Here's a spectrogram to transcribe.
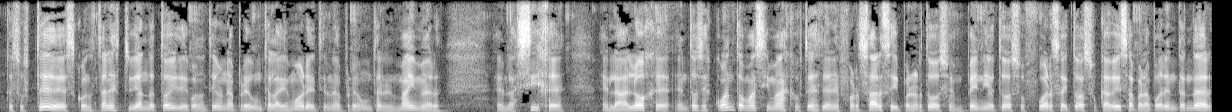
entonces ustedes cuando están estudiando Toire, cuando tienen una pregunta en la Gemore, tienen una pregunta en el Maimer, en la Sige, en la aloje, entonces cuanto más y más que ustedes deben esforzarse y poner todo su empeño, toda su fuerza y toda su cabeza para poder entender,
